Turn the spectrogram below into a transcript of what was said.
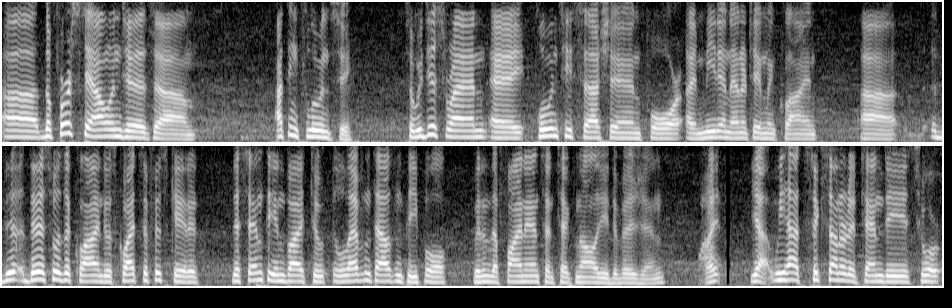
Uh, the first challenge is, um, I think, fluency. So we just ran a fluency session for a media and entertainment client. Uh, th- this was a client who was quite sophisticated. They sent the invite to 11,000 people within the finance and technology division, wow. right? Yeah, we had 600 attendees who were,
